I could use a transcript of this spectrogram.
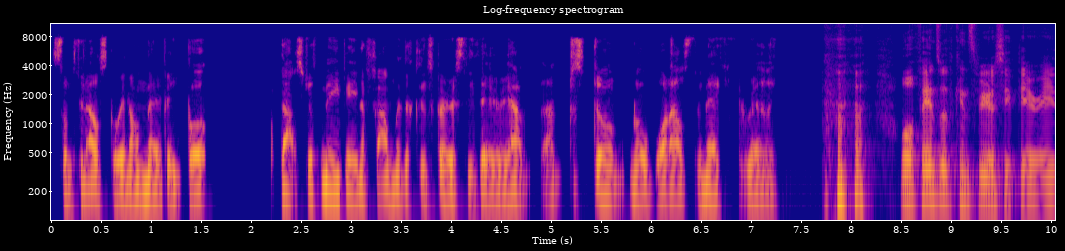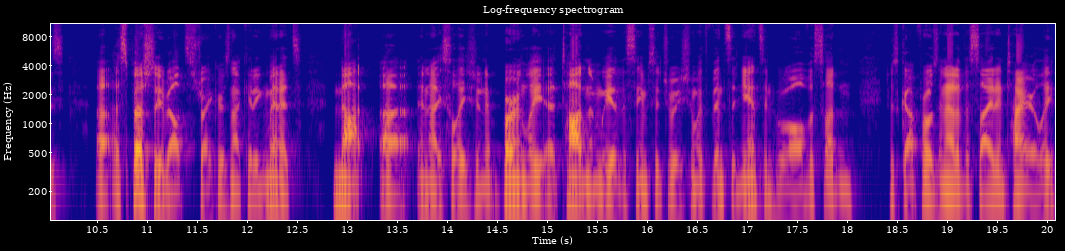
something else going on, maybe. But that's just me being a fan with a conspiracy theory. I, I just don't know what else to make of it, really. well, fans with conspiracy theories, uh, especially about strikers not getting minutes, not uh, in isolation at Burnley. At Tottenham, we had the same situation with Vincent Janssen, who all of a sudden just got frozen out of the side entirely.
